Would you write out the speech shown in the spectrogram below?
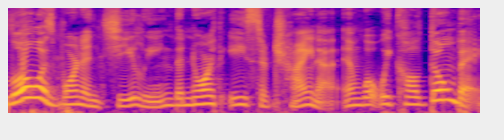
Luo was born in Jilin, the northeast of China, in what we call Dongbei,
